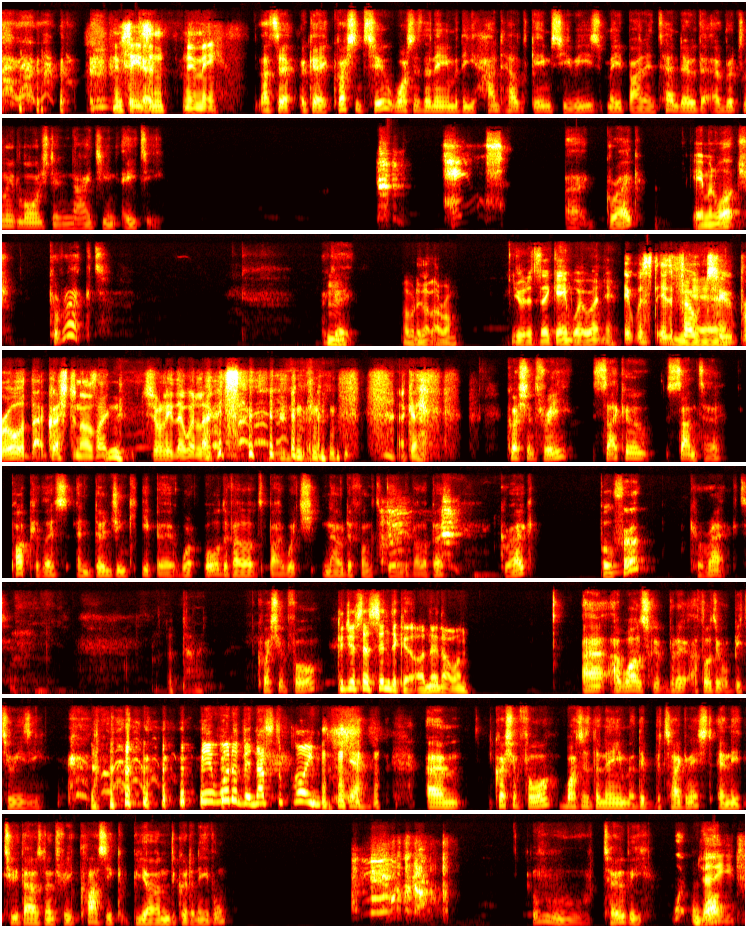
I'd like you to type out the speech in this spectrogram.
new okay, season, new me. that's it. Okay. Question two What is the name of the handheld game series made by Nintendo that originally launched in 1980? Uh, Greg, Game and Watch. correct. Hmm. Okay. I would have got that wrong. You would have said Game Boy, weren't you? It was. It felt Yeah. too broad that question. I was like, surely there were loads. okay. Question three Psycho Santa, Populous, and Dungeon Keeper were all developed by which now defunct game developer? Greg, Bullfrog. correct. God damn it. Question four. Could you have said Syndicate? I know that one. Uh, I was good, but I thought it would be too easy. it would have been. That's the point. Yeah. um, question four. What is the name of the protagonist in the 2003 classic Beyond Good and Evil? Ooh, Toby, What? Jade.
